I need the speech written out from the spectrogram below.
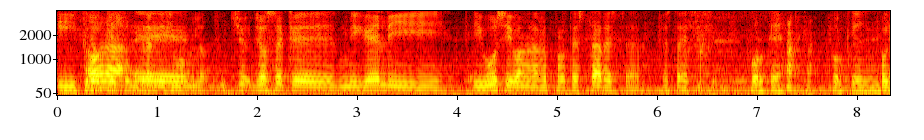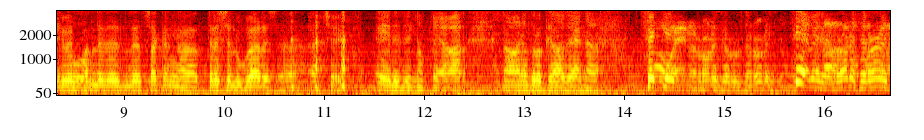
y creo que es un grandísimo eh, piloto. Yo, sé que Miguel y, y van a protestar esta, esta decisión. ¿Por qué? Porque, el Porque le, sacan a 13 lugares a, Checo. Eres de lo peor. No, no creo que vaya a nada. Sé no, que... bueno, errores, errores, errores. Sí, a ver, errores, errores,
